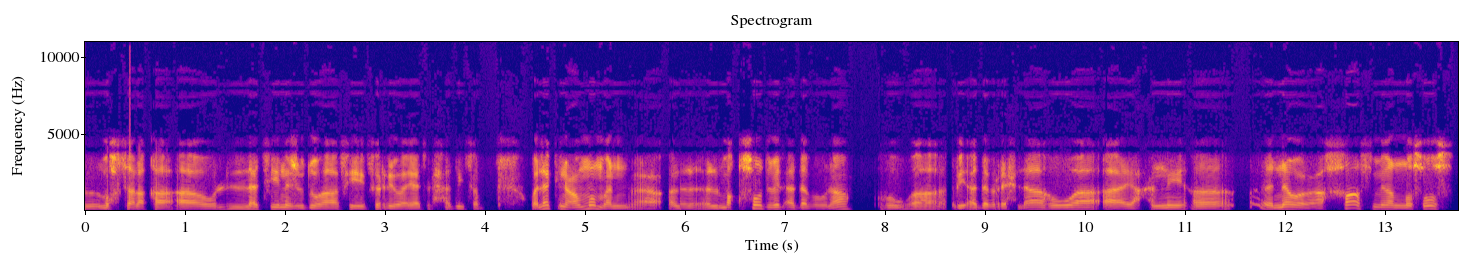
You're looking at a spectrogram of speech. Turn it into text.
المختلقة والتي نجدها في في الروايات الحديثة. ولكن عموما المقصود بالأدب هنا هو بأدب الرحلة هو يعني نوع خاص من النصوص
